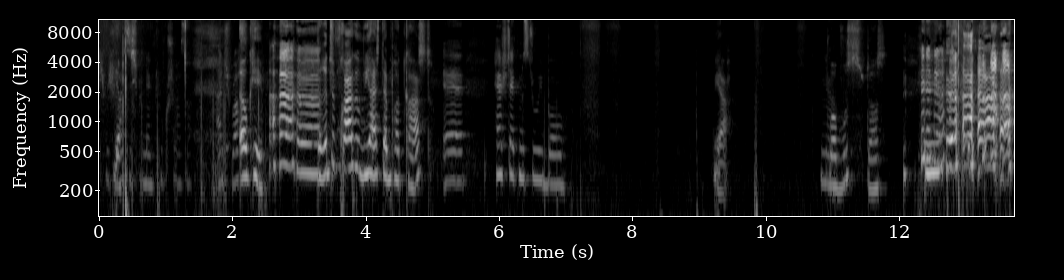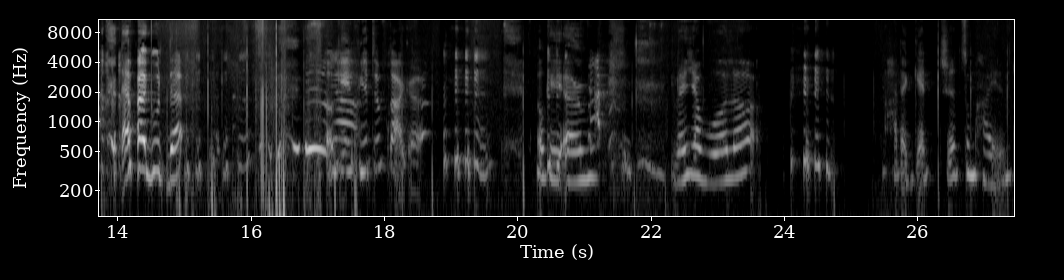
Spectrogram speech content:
ich, ich Ja. weiß, ich bin ein Klugscheißer. Spaß. Okay. Dritte Frage. Wie heißt dein Podcast? Äh, Hashtag Mystery Bow. Ja. Ja. Woher wusstest du das? Der war gut, ne? Okay, Ja. vierte Frage. Okay, ähm. Welcher Brawler hat ein Gadget zum Heilen?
